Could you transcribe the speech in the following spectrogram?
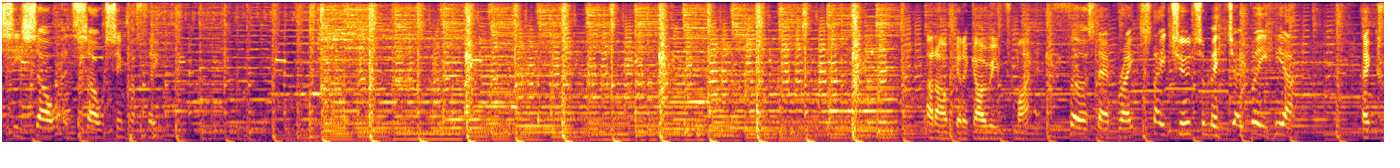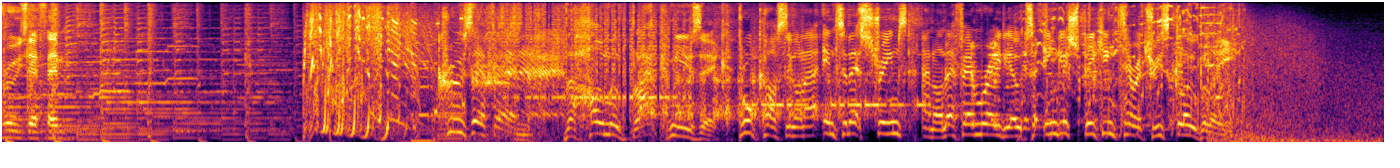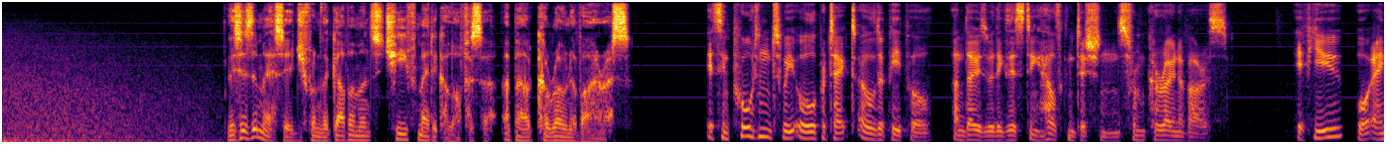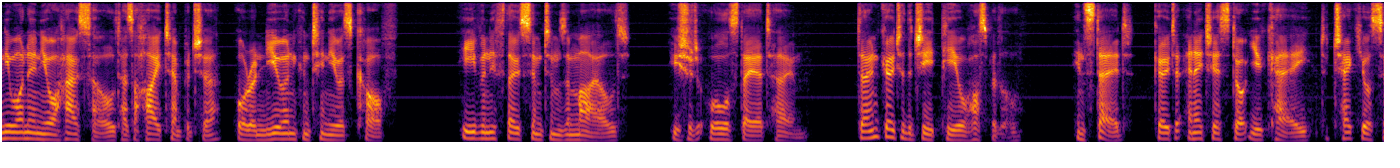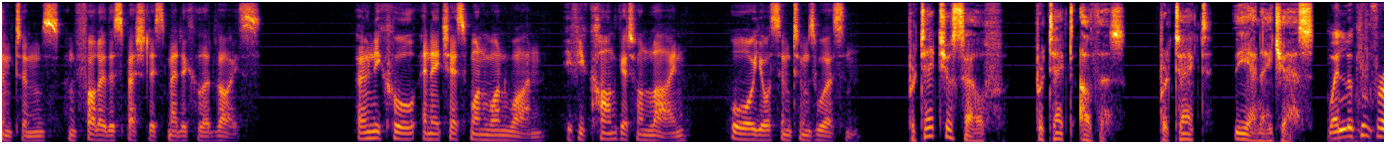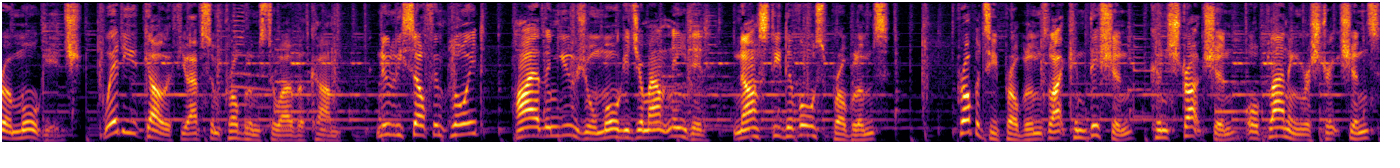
AC Soul and Soul Sympathy. And I'm going to go in for my first ad break. Stay tuned to me, JB, here at Cruise FM. Cruise FM, the home of black music, broadcasting on our internet streams and on FM radio to English speaking territories globally. This is a message from the government's chief medical officer about coronavirus. It's important we all protect older people and those with existing health conditions from coronavirus. If you or anyone in your household has a high temperature or a new and continuous cough, even if those symptoms are mild, you should all stay at home. Don't go to the GP or hospital. Instead, go to nhs.uk to check your symptoms and follow the specialist medical advice. Only call NHS 111 if you can't get online or your symptoms worsen. Protect yourself, protect others, protect the NHS. When looking for a mortgage, where do you go if you have some problems to overcome? Newly self employed? Higher than usual mortgage amount needed? Nasty divorce problems? Property problems like condition, construction, or planning restrictions?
